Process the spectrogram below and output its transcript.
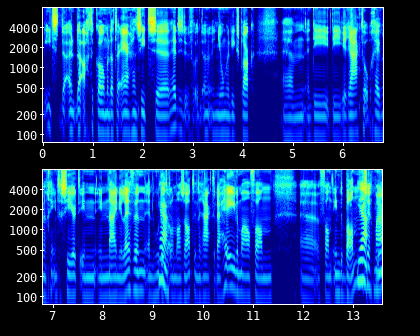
iets da- daarachter komen dat er ergens iets... eh, hè, dus een, een jongen die ik sprak, ehm, die, die raakte op een gegeven moment geïnteresseerd in, in 9-11 en hoe Ja. dat allemaal zat. En raakte daar helemaal van, eh, van in de ban, zeg maar.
